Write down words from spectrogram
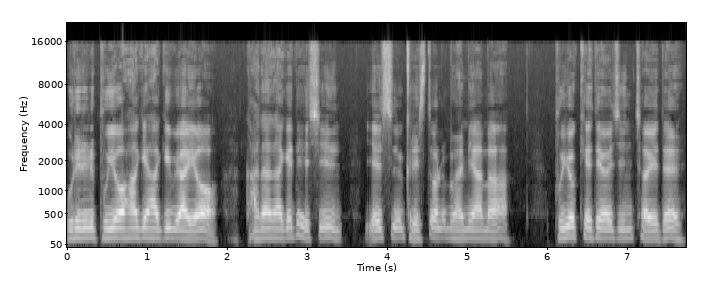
우리를 부여하게 하기 위하여 가난하게 되신 예수 그리스도를 말미암아 부욕해 되어진 저희들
